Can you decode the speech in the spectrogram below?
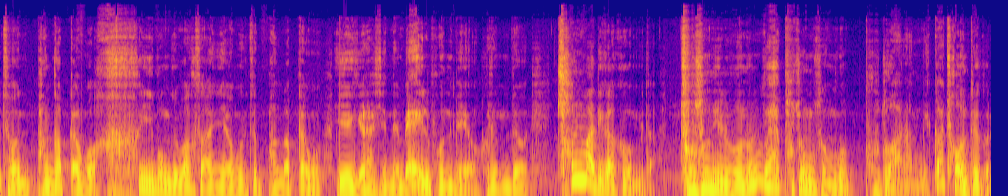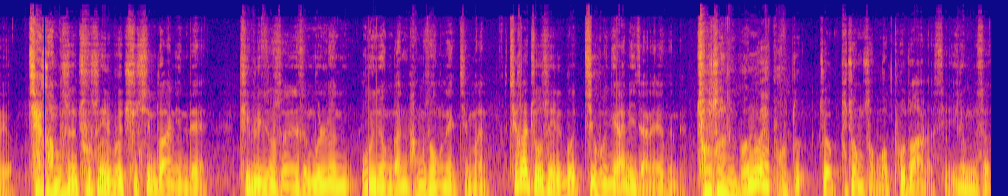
저 반갑다고 하, 이봉규 박사 아니냐고 저 반갑다고 얘기를 하시는데 매일 본대요. 그런데 첫 마디가 그겁니다. 조선일보는 왜 부정선거 보도 안 합니까? 저한테 그래요. 제가 무슨 조선일보 출신도 아닌데 TV조선에서 물론 5년간 방송은 했지만 제가 조선일보 직원이 아니잖아요. 근데 조선일보는 왜 보도, 저 부정선거 보도 안 하세요? 이러면서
